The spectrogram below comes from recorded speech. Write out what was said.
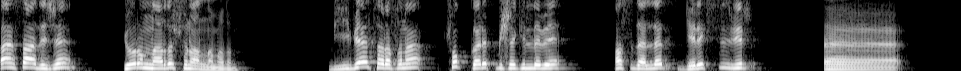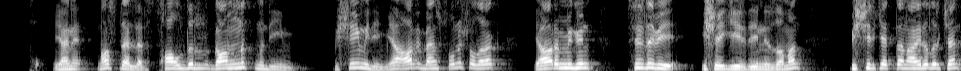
ben sadece yorumlarda şunu anlamadım. BBL tarafına çok garip bir şekilde bir nasıl derler gereksiz bir eee, yani nasıl derler saldırganlık mı diyeyim bir şey mi diyeyim ya abi ben sonuç olarak yarın bir gün siz de bir işe girdiğiniz zaman bir şirketten ayrılırken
